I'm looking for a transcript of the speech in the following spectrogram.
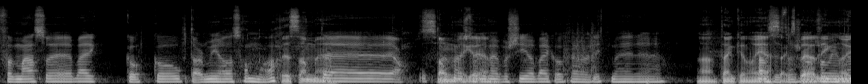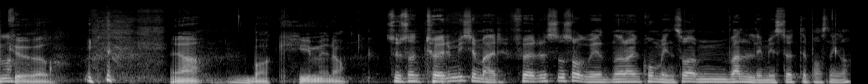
For meg så er Berkåk og Oppdal mye av det samme. det samme? Det, ja. ja, Oppdal Samme kan stå greia. litt mer på ski, og Berkåk er litt mer eh, Ja, jeg tenker når Helsestasjon E6 spiller for ligger noe i kø, da. Ja, bak Hymyra. Syns han tør mye mer. Før så så vi når han kom inn, så var det veldig mye støttepasninger.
